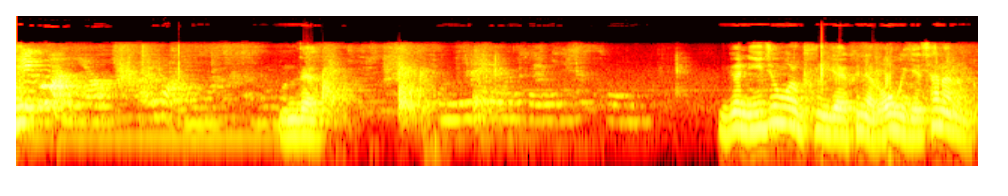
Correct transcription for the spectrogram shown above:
이- 이거 아니야? 아, 이거 아니야. 뭔데? 이건 이중으로 푸는 게 그냥 로그 계산하는 거.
